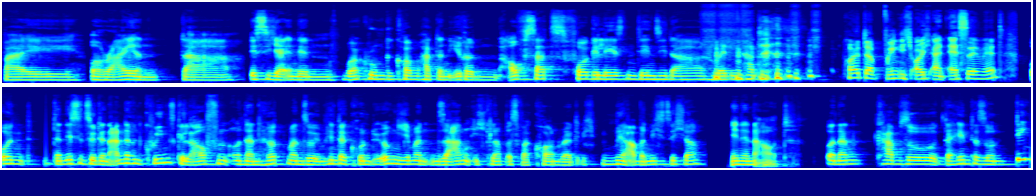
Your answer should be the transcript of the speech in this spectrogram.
bei Orion. Da ist sie ja in den Workroom gekommen, hat dann ihren Aufsatz vorgelesen, den sie da ready hatte. Heute bringe ich euch ein Essay mit. Und dann ist sie zu den anderen Queens gelaufen und dann hört man so im Hintergrund irgendjemanden sagen, ich glaube, es war Conrad, ich bin mir aber nicht sicher. In and Out. Und dann kam so dahinter so ein Ding.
